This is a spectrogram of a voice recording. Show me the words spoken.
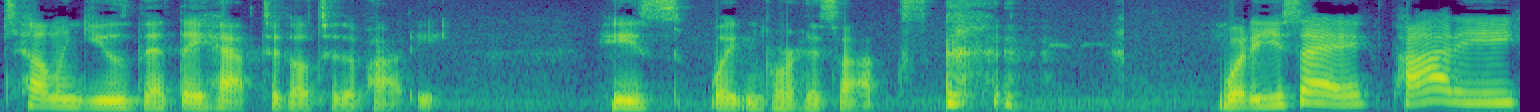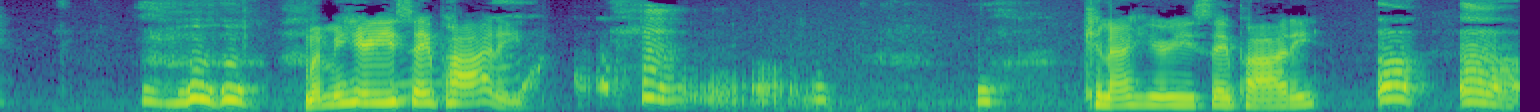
telling you that they have to go to the potty. He's waiting for his socks. what do you say? Potty. Let me hear you say potty. Can I hear you say potty? Uh-uh.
